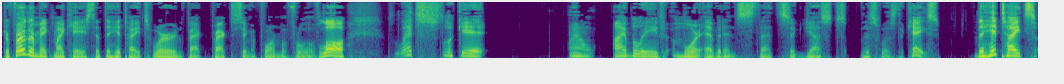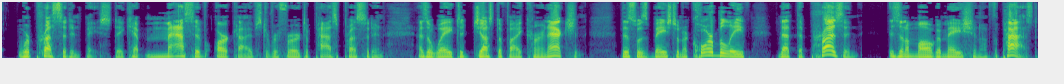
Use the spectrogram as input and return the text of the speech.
To further make my case that the Hittites were in fact practicing a form of rule of law, let's look at well, I believe, more evidence that suggests this was the case. The Hittites were precedent based. They kept massive archives to refer to past precedent as a way to justify current action. This was based on a core belief that the present is an amalgamation of the past.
